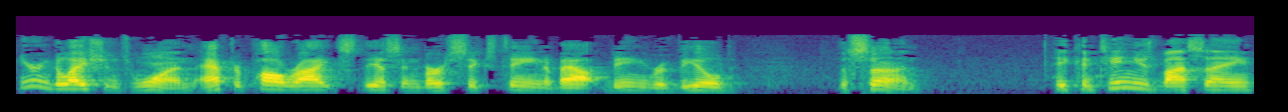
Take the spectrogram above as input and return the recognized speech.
Here in Galatians 1, after Paul writes this in verse 16 about being revealed the Son, he continues by saying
